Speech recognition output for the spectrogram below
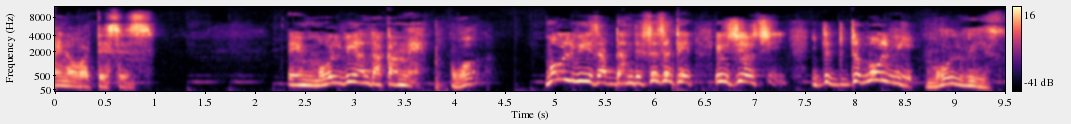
I know what this is. A Molvi anda kamme. What? Molvis have done this, isn't it? It's just the, the Molvi. Molvis?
